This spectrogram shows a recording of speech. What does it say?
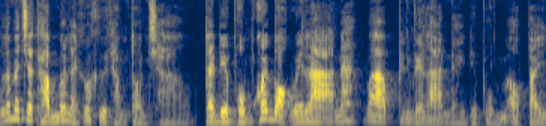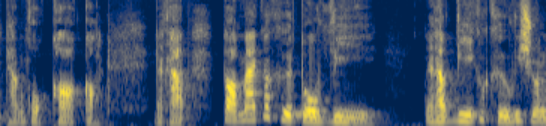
แล้วมันจะทำเมื่อไหร่ก็คือทำตอนเช้า แต่เดี๋ยวผมค่อยบอกเวลานะว่าเป็นเวลาไหนเดี๋ยวผมเอาไปทั้ง 6 ข้อก่อนนะครับ ต่อมาก็คือตัว V นะครับ V ก็คือ visual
